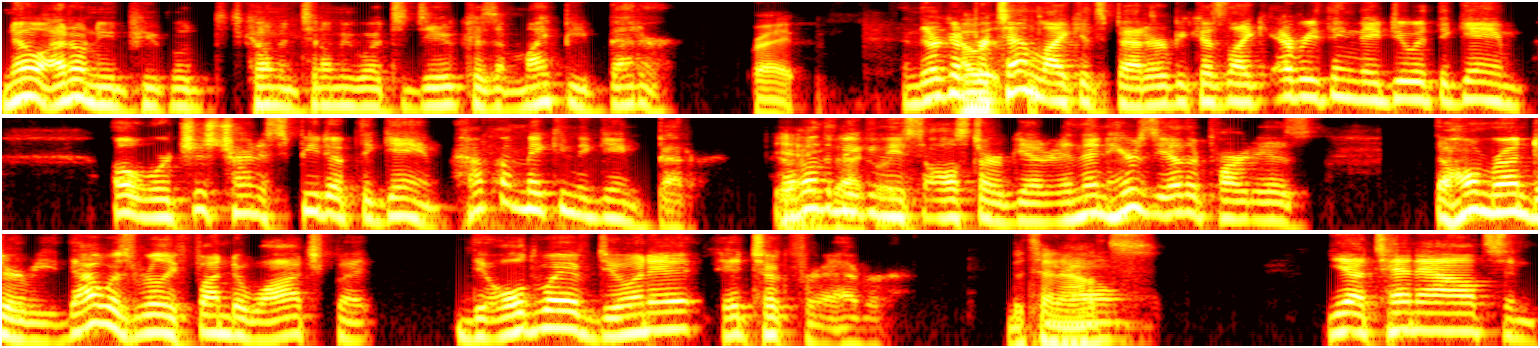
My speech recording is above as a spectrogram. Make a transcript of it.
"No, I don't need people to come and tell me what to do because it might be better." Right. And they're going to pretend like it's better because, like everything they do at the game, oh, we're just trying to speed up the game. How about making the game better? How Yeah, about the making exactly. these all star together? And then here's the other part: is the home run derby. That was really fun to watch, but the old way of doing it, it took forever. The 10 You know, outs. Yeah, ten outs, and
